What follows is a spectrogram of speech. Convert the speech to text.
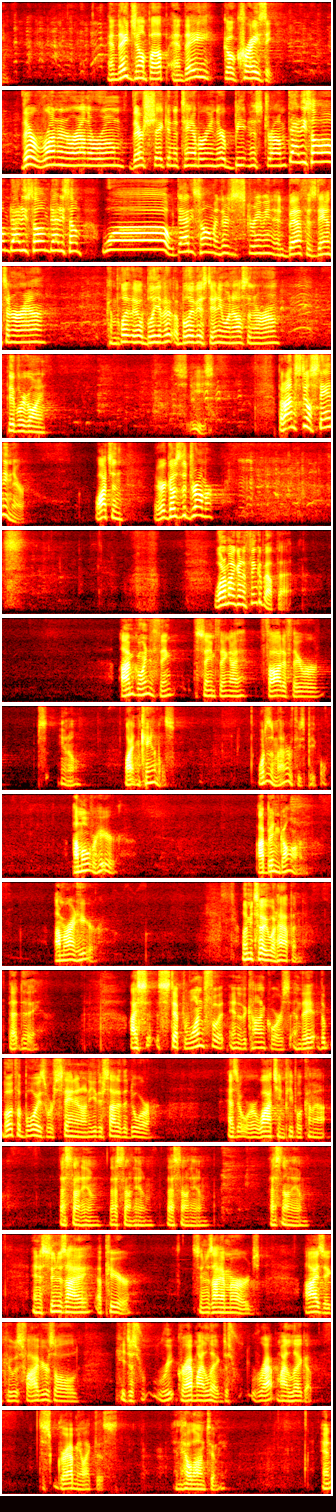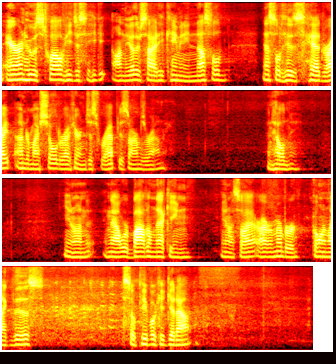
And they jump up and they go crazy. They're running around the room, they're shaking the tambourine, they're beating this drum. Daddy's home, daddy's home, daddy's home. Whoa, daddy's home. And they're just screaming, and Beth is dancing around, completely oblivious to anyone else in the room. People are going, jeez. But I'm still standing there, watching. There goes the drummer. What am I going to think about that? I'm going to think the same thing I thought if they were, you know, lighting candles. What does it matter with these people? I'm over here. I've been gone. I'm right here. Let me tell you what happened that day. I s- stepped one foot into the concourse, and they, the, both the boys were standing on either side of the door, as it were, watching people come out. That's not him. That's not him. That's not him. That's not him. And as soon as I appear, as soon as I emerged, Isaac, who was five years old, he just re- grabbed my leg, just wrapped my leg up, just grabbed me like this and held on to me. And Aaron, who was 12, he just, he, on the other side, he came and he nestled, nestled his head right under my shoulder right here and just wrapped his arms around me and held me. You know, and, and now we're bottlenecking, you know, so I, I remember going like this so people could get out.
